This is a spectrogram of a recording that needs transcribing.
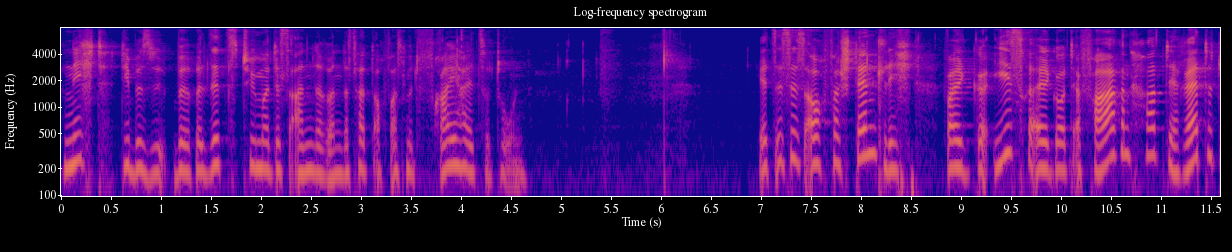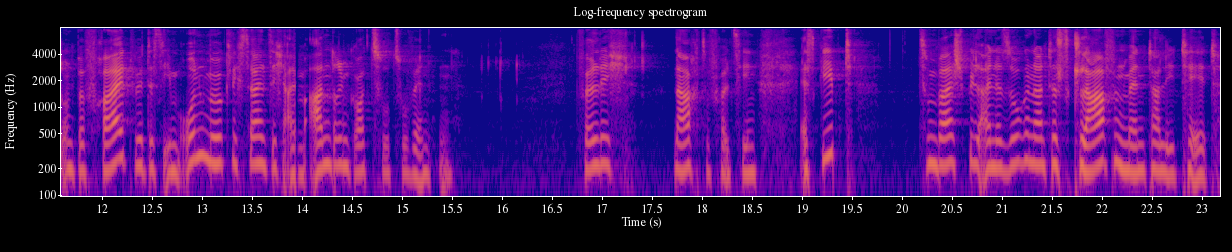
nicht die Besitztümer des anderen. Das hat auch was mit Freiheit zu tun. Jetzt ist es auch verständlich, weil Israel Gott erfahren hat, der rettet und befreit, wird es ihm unmöglich sein, sich einem anderen Gott zuzuwenden. Völlig nachzuvollziehen. Es gibt zum Beispiel eine sogenannte Sklavenmentalität.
